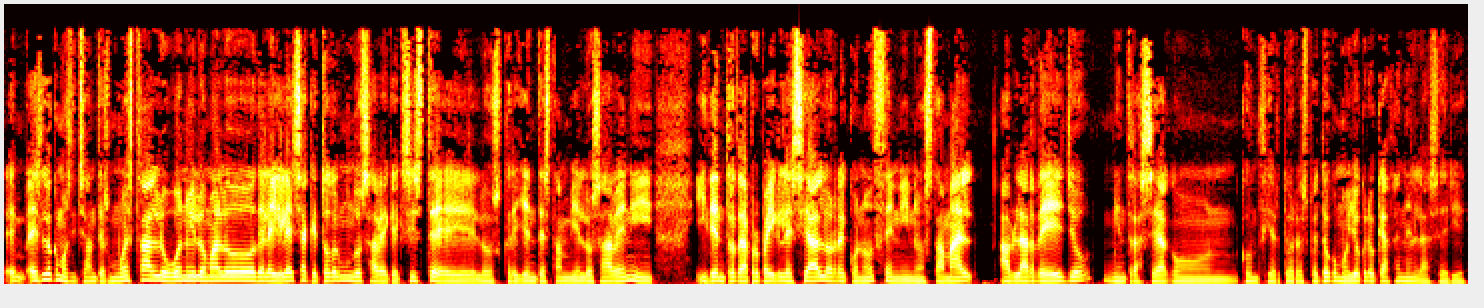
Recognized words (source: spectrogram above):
Eh, Es lo que hemos dicho antes, muestra lo bueno y lo malo de la iglesia, que todo el mundo sabe que existe, eh, los creyentes también lo saben y, y dentro de la propia iglesia lo reconocen y no está mal hablar de ello mientras sea con, cierto respeto, como yo creo que hacen en la serie.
